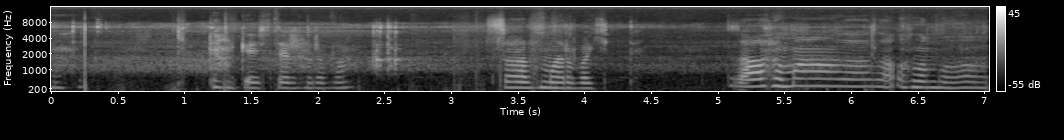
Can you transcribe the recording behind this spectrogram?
gitti arkadaşlar araba. Sağlam araba gitti. Sağlama sağlama.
